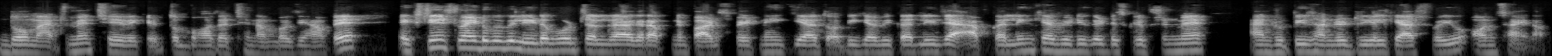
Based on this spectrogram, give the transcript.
दो मैच में छह विकेट तो बहुत अच्छे नंबर्स यहाँ पे। एक्सचेंज ट्वेंटी पे भी लीडर बोर्ड चल रहा है, अगर आपने पार्टिसिपेट नहीं किया तो अभी क्या भी कर लीजिए आपका लिंक है वीडियो के डिस्क्रिप्शन में। And rupees hundred real cash for you on sign up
